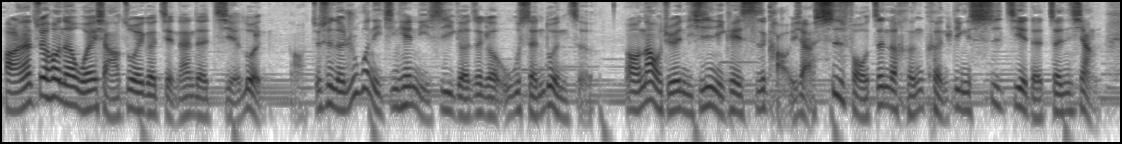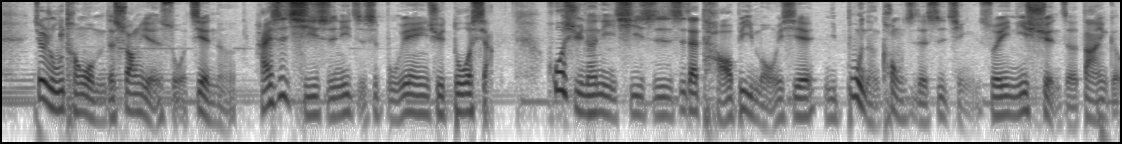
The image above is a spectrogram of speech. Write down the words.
好了，那最后呢，我也想要做一个简单的结论。就是呢，如果你今天你是一个这个无神论者哦，那我觉得你其实你可以思考一下，是否真的很肯定世界的真相，就如同我们的双眼所见呢？还是其实你只是不愿意去多想？或许呢，你其实是在逃避某一些你不能控制的事情，所以你选择当一个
